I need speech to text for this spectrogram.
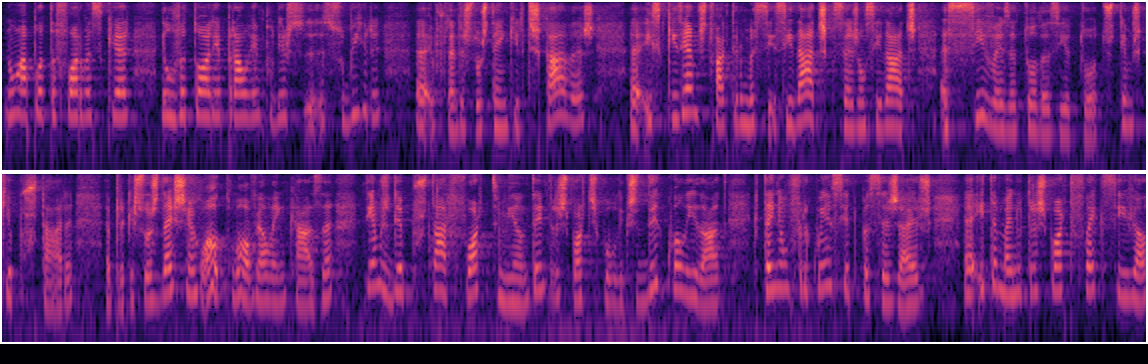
não há plataforma sequer elevatória para alguém poder subir. Uh, portanto, as pessoas têm que ir de escadas. Uh, e se quisermos, de facto, ter uma, cidades que sejam cidades acessíveis a todas e a todos, temos que apostar uh, para que as pessoas deixem o automóvel em casa, temos de apostar fortemente em transportes públicos de qualidade, que tenham frequência de passageiros e também no transporte flexível,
